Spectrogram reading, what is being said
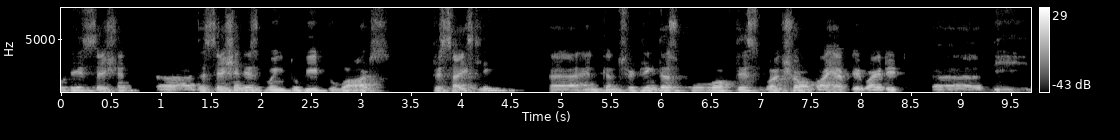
today's session. Uh, the session is going to be two hours precisely. Uh, and considering the scope of this workshop, I have divided uh, the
